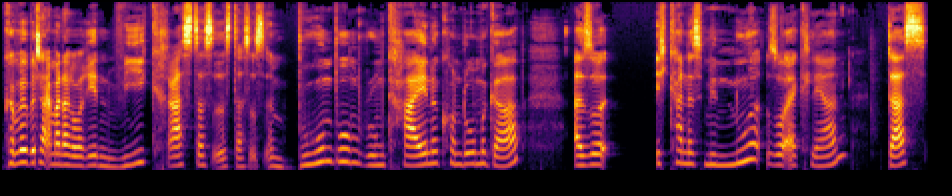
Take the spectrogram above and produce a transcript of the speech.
Können wir bitte einmal darüber reden, wie krass das ist, dass es im Boom Boom Room keine Kondome gab? Also, ich kann es mir nur so erklären, dass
